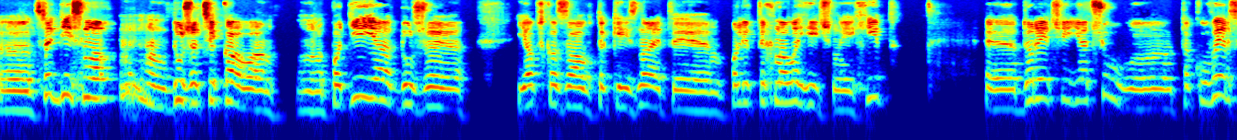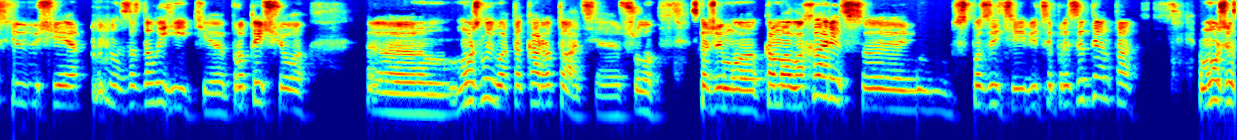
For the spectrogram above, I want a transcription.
Е, Це дійсно дуже цікава подія, дуже, я б сказав, такий, знаєте, політтехнологічний хід. Е, До речі, я чув е, таку версію ще заздалегідь е, про те, що можлива така ротація, що, скажімо, Камала Харріс з позиції віце-президента може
